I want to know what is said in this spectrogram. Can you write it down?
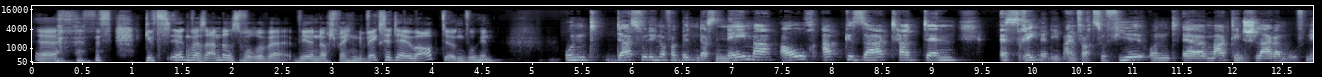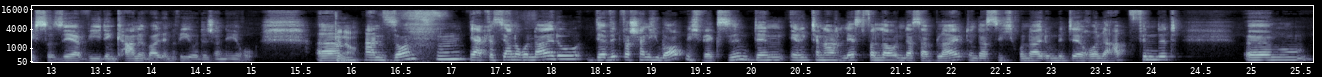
Äh, Gibt es irgendwas anderes, worüber wir noch sprechen? Wechselt er überhaupt irgendwo hin? Und das würde ich noch verbinden, dass Neymar auch abgesagt hat, denn es regnet ihm einfach zu viel und er mag den Schlagermove nicht so sehr wie den Karneval in Rio de Janeiro. Ähm, genau. Ansonsten, ja, Cristiano Ronaldo, der wird wahrscheinlich überhaupt nicht wechseln, denn Erik Tanach lässt verlauten, dass er bleibt und dass sich Ronaldo mit der Rolle abfindet. Ähm,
